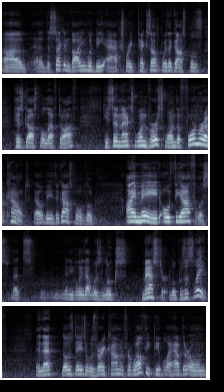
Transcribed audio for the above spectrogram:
Uh, uh, the second volume would be Acts, where he picks up where the Gospels, his Gospel left off. He said in Acts 1, verse 1, the former account, that would be the Gospel of Luke, I made, O Theophilus. That's many believe that was Luke's master. Luke was a slave. In that those days, it was very common for wealthy people to have their own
